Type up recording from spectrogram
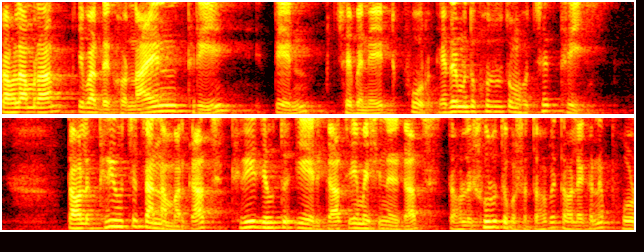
তাহলে আমরা এবার দেখো nine three ten seven eight four এদের মধ্যে ক্ষুদ্রতম হচ্ছে থ্রি তাহলে থ্রি হচ্ছে চার নাম্বার কাজ। থ্রি যেহেতু এর কাজ এ মেশিনের কাজ, তাহলে শুরুতে বসাতে হবে। তাহলে এখানে ফোর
